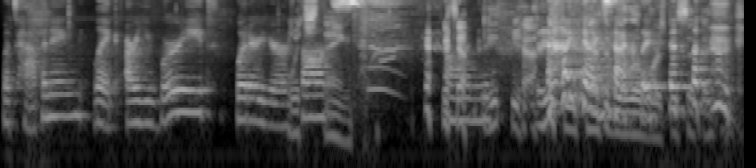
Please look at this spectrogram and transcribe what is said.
what's happening. Like, are you worried? What are your Which thoughts? thing? on- Yeah, you Yeah, to be a little more exactly. specific.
